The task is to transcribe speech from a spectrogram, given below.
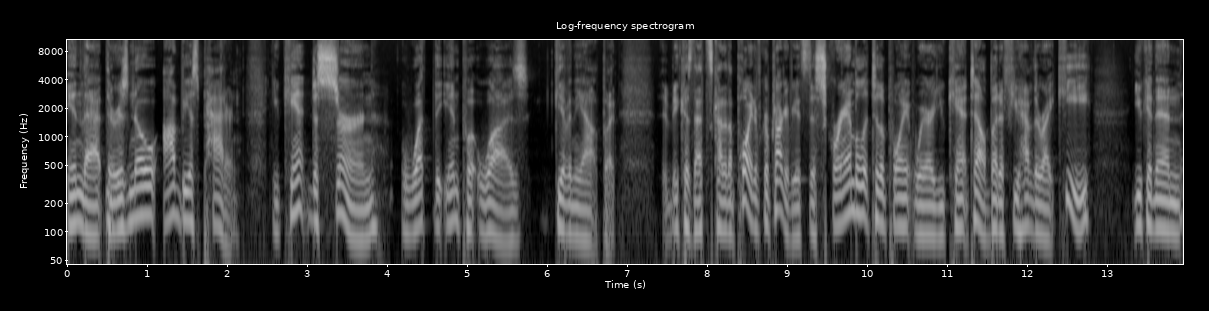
In that there is no obvious pattern, you can't discern what the input was given the output because that's kind of the point of cryptography. It's to scramble it to the point where you can't tell. But if you have the right key, you can then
